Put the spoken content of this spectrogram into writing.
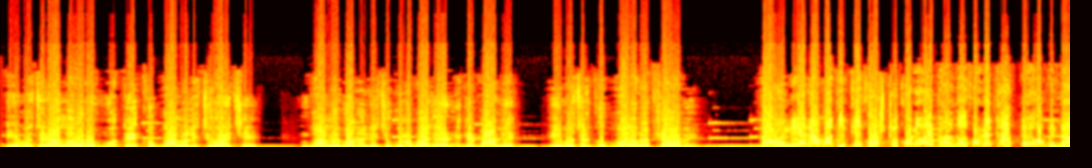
এবছর আল্লাহর রহমতে খুব ভালো লিচু হয়েছে। ভালো ভালো লিচুগুলো বাজারে নিতে পারলে এবছর খুব ভালো ব্যবসা হবে। তাহলে আর আমাদেরকে কষ্ট করে ওই ভাঙা করে থাকতে হবে না।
